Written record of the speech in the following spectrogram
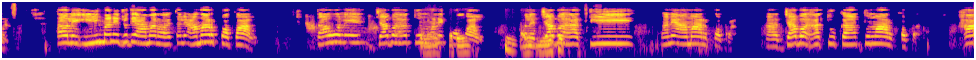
না। তাহলে ই মানে যদি আমার হয় তাহলে আমার কপাল। তাহলে জাবাহাতুন মানে কপাল। তাহলে জাবাহাতি মানে আমার কপাল। আর জাবাহাতুকা তোমার কপাল। হা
